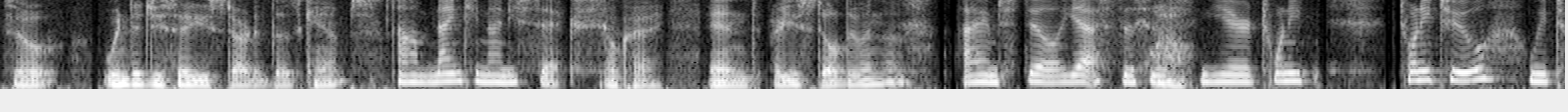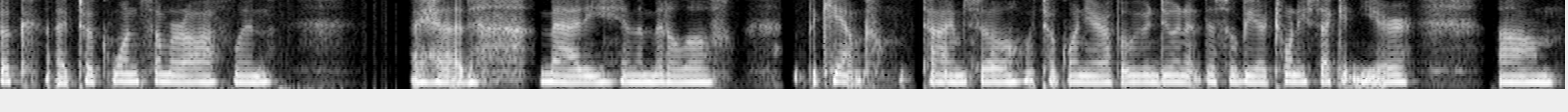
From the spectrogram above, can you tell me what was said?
So, when did you say you started those camps? Um, 1996. Okay. And are you still doing those? I'm still yes. This is year 20, 22. We took I took one summer off when I had Maddie in the middle of the camp time, so we took one year off. But we've been doing it. This will be our 22nd year. Um,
